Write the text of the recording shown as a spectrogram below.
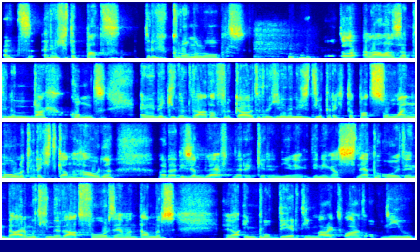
het rechte pad terug krom loopt. Toch aan alles dat in een dag komt. En ik denk inderdaad dat Verkouter degene is die het rechte pad zo lang mogelijk recht kan houden. Maar dat is en blijft een rekker en die, die gaat snappen ooit. En daar moet je inderdaad voor zijn, want anders ja, implodeert die marktwaarde opnieuw.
